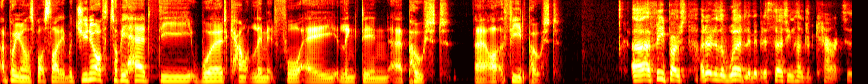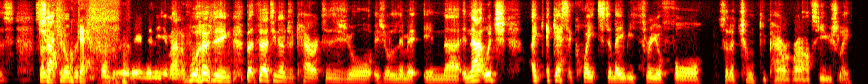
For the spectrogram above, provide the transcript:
I'm putting you on the spot slightly, but do you know off the top of your head the word count limit for a LinkedIn uh, post, uh, a feed post? Uh, a feed post, I don't know the word limit, but it's 1300 characters. So sure. that can obviously okay. any amount of wording, but 1300 characters is your is your limit in uh, in that, which I, I guess equates to maybe three or four sort of chunky paragraphs usually.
